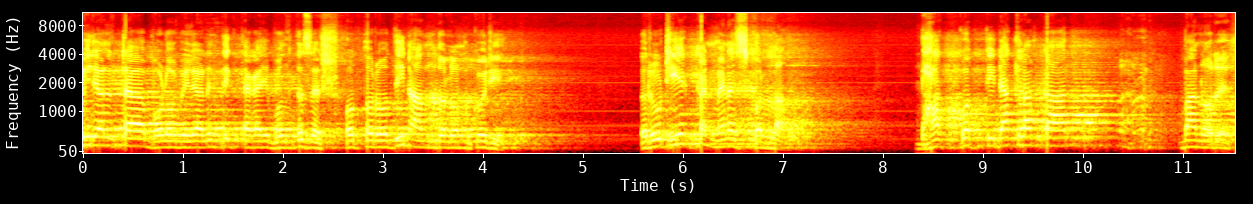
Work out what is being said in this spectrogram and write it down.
বিড়ালটা বড় বিড়ালের দিক তাকাই বলতেছে, সতেরো দিন আন্দোলন করি। রুটি একখান ম্যানেজ করলাম। ভাগ করতে ডাকলাম কার? বানরের।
